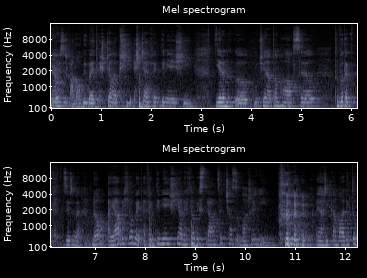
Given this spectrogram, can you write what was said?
Jo? Jo. Že si říká, mohl by být ještě lepší, ještě efektivnější. Jeden uh, kluči na tom hlásil, to bylo tak, říkáme, no a já bych chtěl být efektivnější a nechtěl bych ztrácet čas vaření. a já říkám, ale to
